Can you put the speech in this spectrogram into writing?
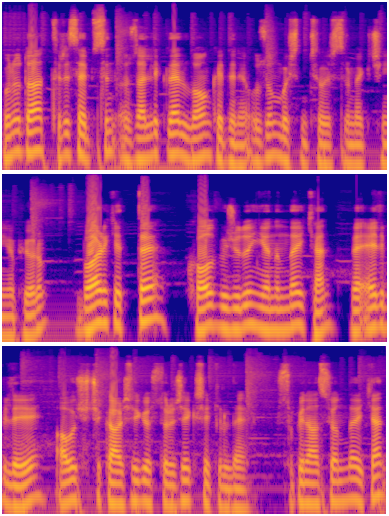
Bunu da triceps'in özellikle long head'ini, uzun başını çalıştırmak için yapıyorum. Bu harekette kol vücudun yanındayken ve el bileği avuç içi karşıyı gösterecek şekilde supinasyondayken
